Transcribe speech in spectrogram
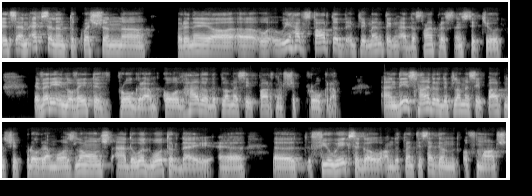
It's an excellent question, uh, Rene. Uh, uh, we have started implementing at the Cyprus Institute a very innovative program called Hydro Diplomacy Partnership Program. And this hydro diplomacy partnership program was launched at the World Water Day uh, uh, a few weeks ago on the 22nd of March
